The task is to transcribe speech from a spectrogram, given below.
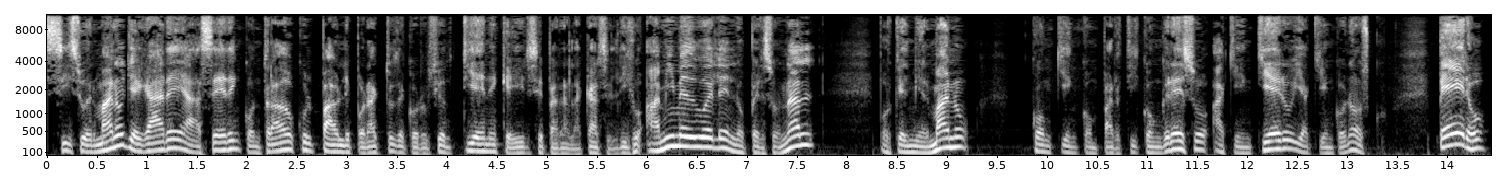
si su hermano llegare a ser encontrado culpable por actos de corrupción, tiene que irse para la cárcel. Dijo, a mí me duele en lo personal, porque es mi hermano con quien compartí congreso, a quien quiero y a quien conozco. Pero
